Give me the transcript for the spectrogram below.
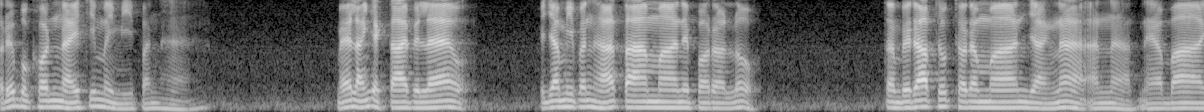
หรือบุคคลไหนที่ไม่มีปัญหา แม้หลังจากตายไปแล้วก็ยังมีปัญหาตามมาในปรโลกต้องไปรับทุกข์ทรมานอย่างหน่าอนาถในอบาย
